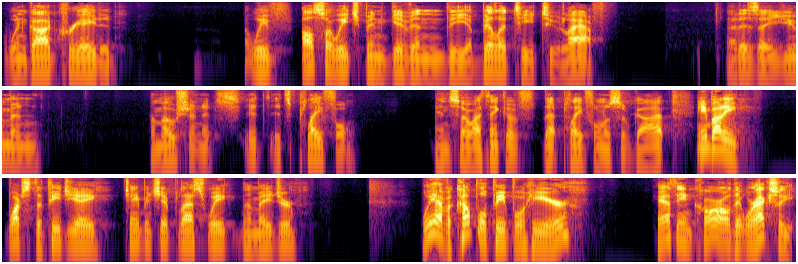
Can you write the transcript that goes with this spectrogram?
when God created. We've also each been given the ability to laugh. That is a human emotion. It's it, it's playful, and so I think of that playfulness of God. Anybody watch the PGA Championship last week, the major? We have a couple of people here, Kathy and Carl, that were actually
